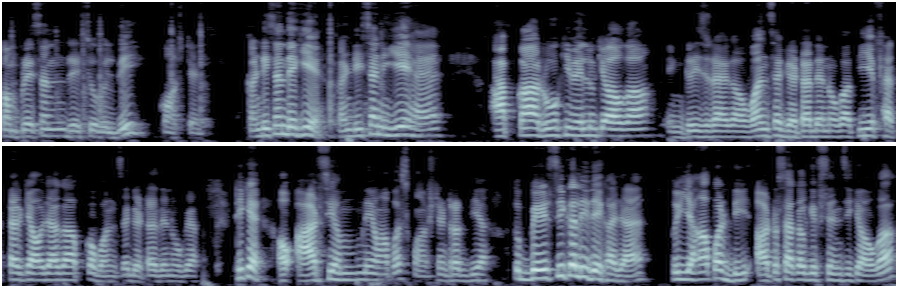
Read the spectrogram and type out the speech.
compression ratio will be constant condition देखिए कंडीशन ये है आपका रो की वैल्यू क्या होगा? इंक्रीज रहेगा। वन से ग्रेटर देन होगा। तो ये फैक्टर क्या हो जाएगा आपका? वन से ग्रेटर देन हो गया। ठीक है? और आर सी हमने वहाँ पर कांस्टेंट रख दिया। तो बेसिकली देखा जाए तो यहाँ पर डी ऑटो साइकिल की इफिशियंसी क्या होगा?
